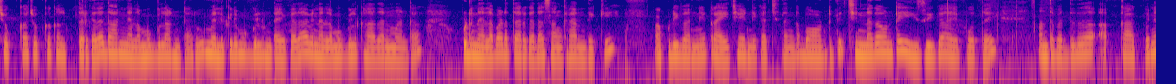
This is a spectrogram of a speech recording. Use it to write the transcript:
చొక్క చొక్క కలుపుతారు కదా దాన్ని నెల ముగ్గులు అంటారు. మెలికిలి ముగ్గులు ఉంటాయి కదా అవి నెల ముగ్గులు కాదనమాట. ఇప్పుడు నిలబడతారు కదా సంక్రాంతికి అప్పుడు ఇవన్నీ ట్రై చేయండి ఖచ్చితంగా బాగుంటుంది. చిన్నగా ఉంటే ఈజీగా అయిపోతాయి. అంత పెద్దగా కాకపోయినా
